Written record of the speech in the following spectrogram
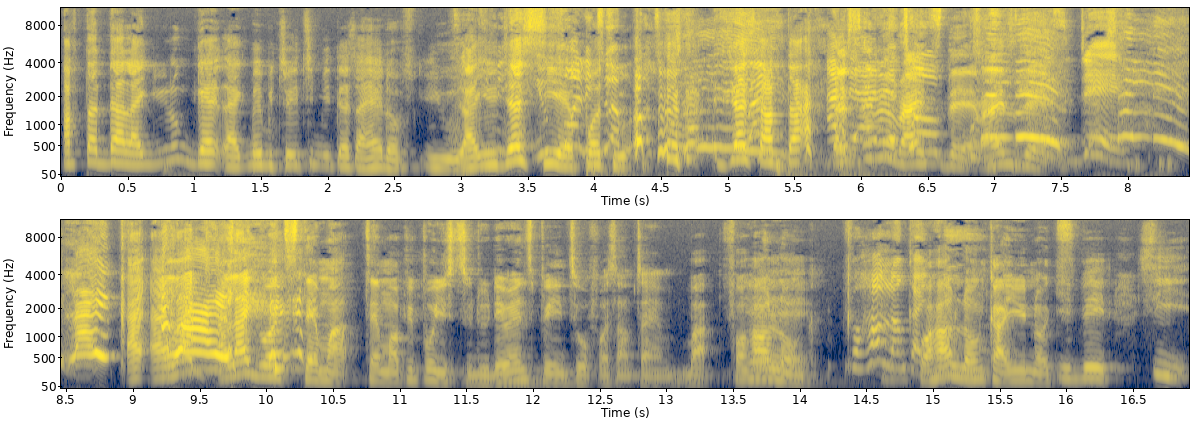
after that, like you don't get like maybe twenty meters ahead of you. Like you just You see a fall a pothole pothole. just Right? after. And It's the- even the right there, right there. is there. Like I, I like I like what Tema Tema people used to do. They went paying toll for some time, but for how long? For how long can For you how long can you not? evade. See,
